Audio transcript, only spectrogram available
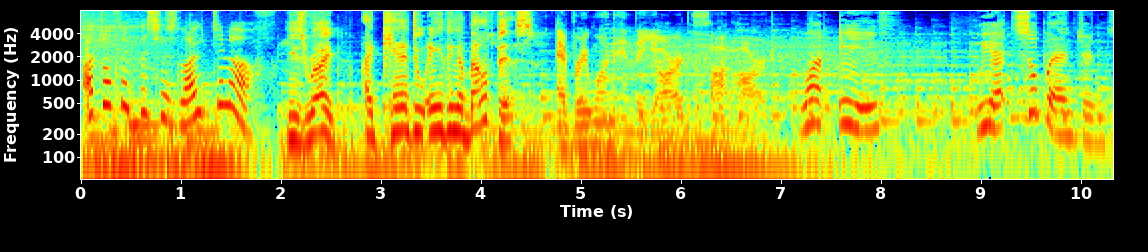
I don't think this is light enough. He's right. I can't do anything about this. Everyone in the yard thought hard. What if we had super engines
